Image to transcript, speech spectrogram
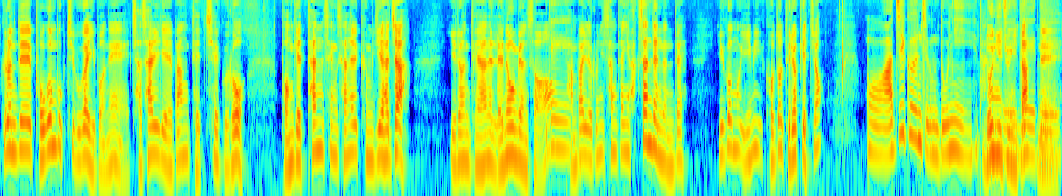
그런데 보건복지부가 이번에 자살 예방 대책으로 번개탄 생산을 금지하자 이런 대안을 내놓으면서 네. 반발 여론이 상당히 확산됐는데 이거 뭐 이미 거둬들였겠죠? 어, 아직은 지금 논의 논의 중이다. 네, 네. 네.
